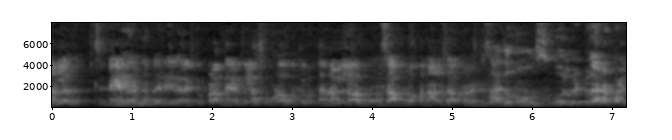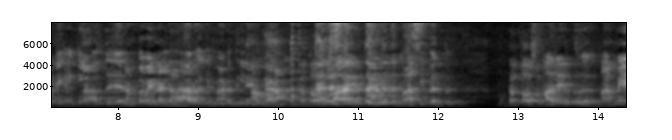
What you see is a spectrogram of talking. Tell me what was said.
நல்லது. சின்னையில இருந்து பெரிய வரைக்கும் குழந்தைகளுக்கெல்லாம் சூடா ஊற்றி கொடுத்தா நல்லா ஒரு மூணு சாப்பிடுவோம் நாலு சாப்பிடும் ரெண்டு அதுவும் ஸ்கூல் விட்டு வர்ற குழந்தைங்களுக்குலாம் வந்து ரொம்பவே நல்லது. ஆரோக்கியமானது தோசை நல்ல சத்தானது இருக்குது. பாசிப்பருப்பு முட்டை தோசை மாதிரி இருக்குது. மம்மி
